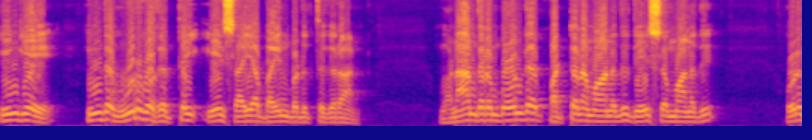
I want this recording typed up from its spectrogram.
இங்கே இந்த உருவகத்தை ஏசாயா பயன்படுத்துகிறான். வனாந்தரம் போன்ற பட்டணமானது தேசமானது ஒரு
